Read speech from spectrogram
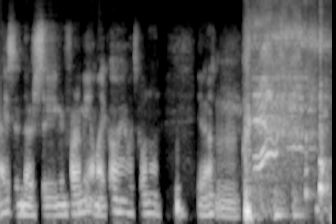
eyes and they're sitting in front of me. I'm like, oh yeah, what's going on? You know. Mm.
